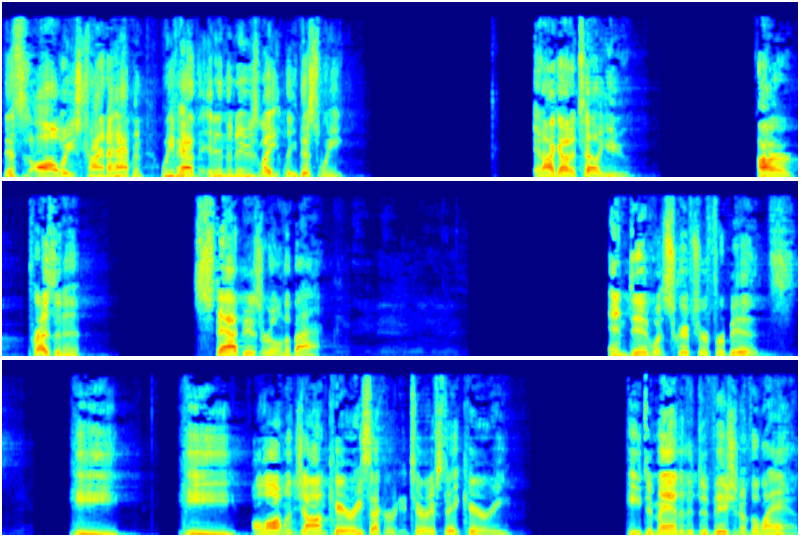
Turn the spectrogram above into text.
this is always trying to happen. We've had it in the news lately, this week. And I got to tell you, our president stabbed Israel in the back and did what scripture forbids. He, he, along with John Kerry, Secretary of State Kerry, he demanded the division of the land.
